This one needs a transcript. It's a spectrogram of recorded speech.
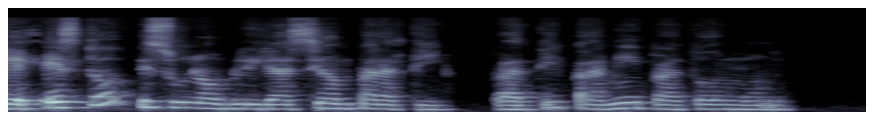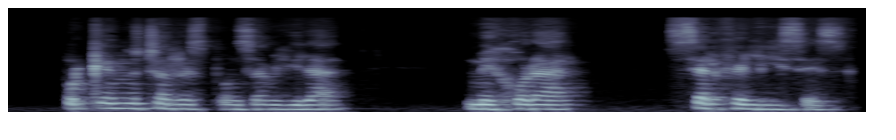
Que esto es una obligación para ti, para ti, para mí, para todo el mundo. Porque es nuestra responsabilidad mejorar, ser felices,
